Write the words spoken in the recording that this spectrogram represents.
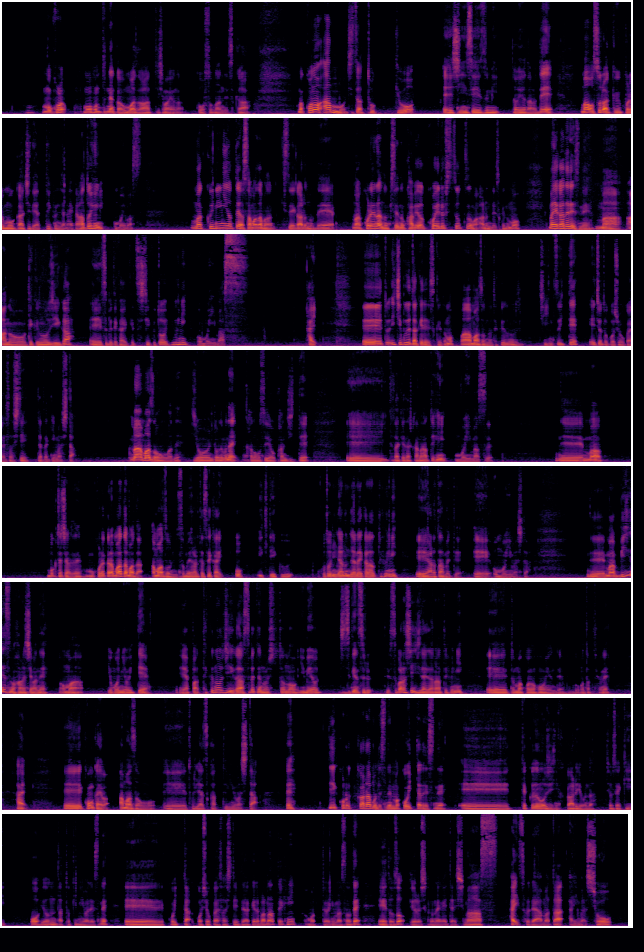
もうこれ、もう本当になんか思わず笑ってしまうような構想なんですが、まあ、この案も実は特許を、えー、申請済みのようなので、まあおそらくこれもガチでやっていくんじゃないかなというふうに思います。まあ国によっては様々な規制があるので、まあこれらの規制の壁を越える必要っていうのはあるんですけども、まあやがてですね、まああのテクノロジーが、えー、全て解決していくというふうに思います。はい。えっ、ー、と、一部だけですけども、まあ Amazon のテクノロジーについて、えー、ちょっとご紹介させていただきました。まあ Amazon はね、非常にとんでもない可能性を感じて、えー、いただけたかなというふうに思います。で、まあ、僕たちはね、もうこれからまだまだ Amazon に染められた世界を生きていくことになるんじゃないかなというふうに、えー、改めて、えー、思いました。で、まあビジネスの話はね、まあ横に置いて、やっぱテクノロジーが全ての人の夢を実現するって素晴らしい時代だなというふうに、えっ、ー、と、まあこの本読んで僕思ったんですよね。はい。えー、今回は Amazon を、えー、取り扱ってみました。え、で、これからもですね、まあこういったですね、えー、テクノロジーに関わるような書籍を読んだ時にはですね、えー、こういったご紹介させていただければなというふうに思っておりますので、えー、どうぞよろしくお願いいたします。はい、それではまた会いましょう。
